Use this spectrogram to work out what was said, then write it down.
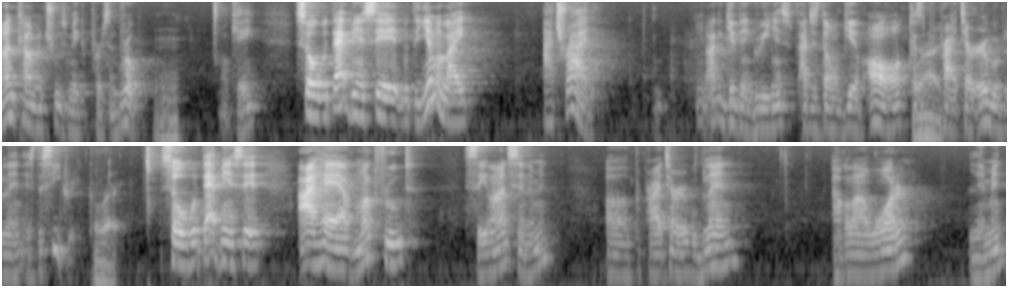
Uncommon truths make a person grow. Mm-hmm. Okay. So with that being said, with the Yimalite, I tried it. You know, I could give the ingredients. I just don't give all because Right. the proprietary herbal blend is the secret. Correct. So with that being said, I have monk fruit, Ceylon cinnamon, uh, proprietary herbal blend, alkaline water, lemon,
